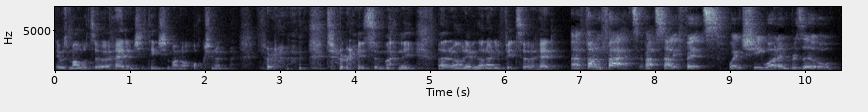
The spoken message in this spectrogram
it was moulded to her head, and she thinks she might not auction it for to raise some money later on, even though it only fits her head. Uh, fun fact about Sally Fitz: when she won in Brazil,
